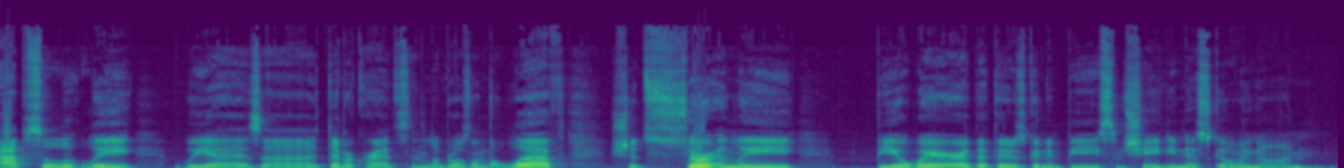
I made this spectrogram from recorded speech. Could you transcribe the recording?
absolutely, we as uh, Democrats and liberals on the left should certainly be aware that there's going to be some shadiness going on.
